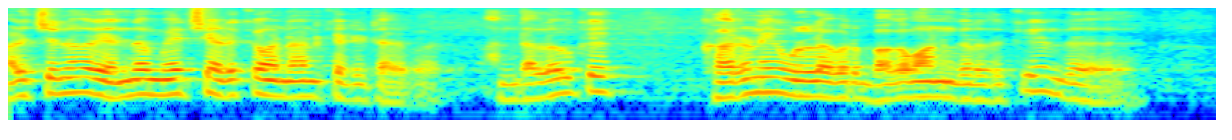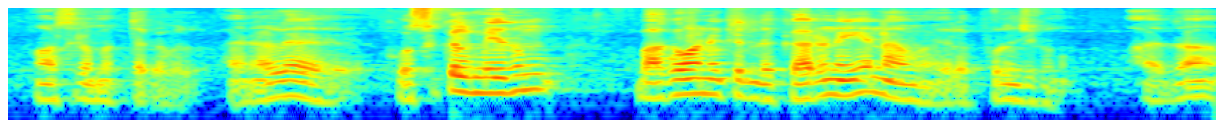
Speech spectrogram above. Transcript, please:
அடிச்சிடணுங்கிற எந்த முயற்சியும் எடுக்க வேண்டாம்னு கேட்டுட்டார் பார். அந்த அளவுக்கு கருணை உள்ளவர் பகவான்கிறதுக்கு இந்த ஆசிரம தகவல் அதனால் கொசுக்கள் மீதும் பகவானுக்கு இந்த கருணையை நாம் இதில் புரிஞ்சுக்கணும். அதுதான்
